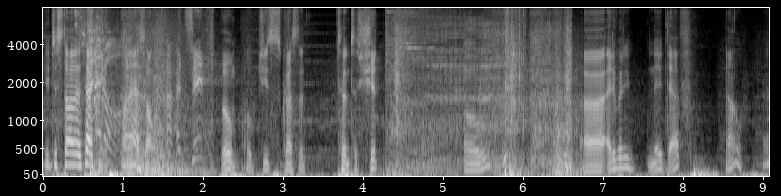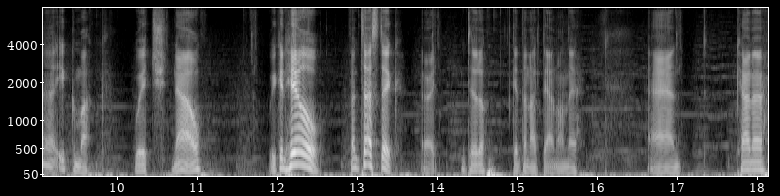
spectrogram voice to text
He just started attacking me. What an asshole. That's it! Boom. Oh Jesus Christ, that turned to shit. Oh? Uh, anybody near death? No? Uh. Which, now, we can heal! Fantastic! Alright, Matilda, get the knockdown on there. And, kinda...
